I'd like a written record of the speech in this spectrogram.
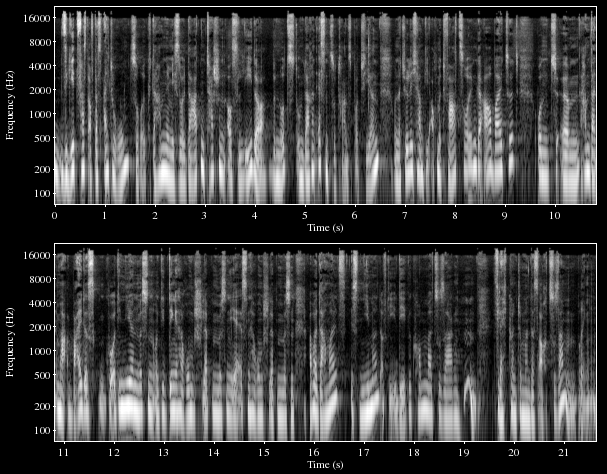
Sie geht fast auf das alte Rom zurück. Da haben nämlich Soldaten Taschen aus Leder benutzt, um darin Essen zu transportieren. Und natürlich haben die auch mit Fahrzeugen gearbeitet und ähm, haben dann immer beides koordinieren müssen und die Dinge herumschleppen müssen, ihr Essen herumschleppen müssen. Aber damals ist niemand auf die Idee gekommen, mal zu sagen, hm, vielleicht könnte man das auch zusammenbringen.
